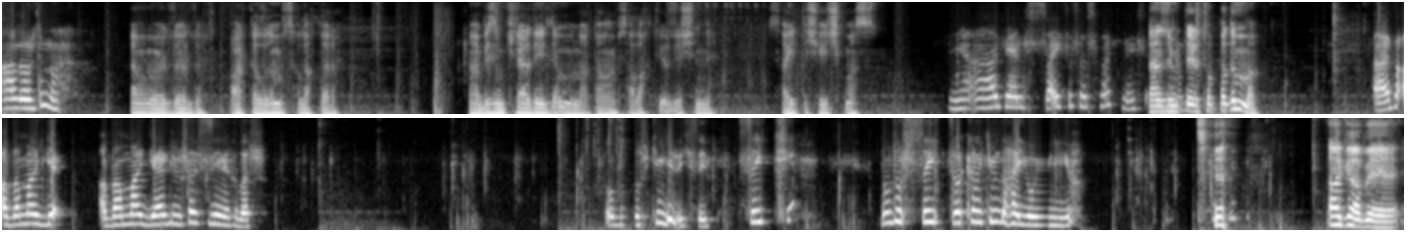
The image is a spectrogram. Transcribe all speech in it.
Abi öldü mü? Tamam öldü öldü. Arkaladım salakları. Ha bizimkiler değil değil mi bunlar? Tamam salak diyoruz ya şimdi. Sait'te şey çıkmaz. Ya abi yani site ses var neyse. Sen zümrütleri topladın mı? Abi adamlar ge adamlar gel diyorsa siz yine kadar. Dur dur kim geliyor ki Sait? Sait kim? Dur dur Sait bakalım kim daha iyi oynuyor. Aga be.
